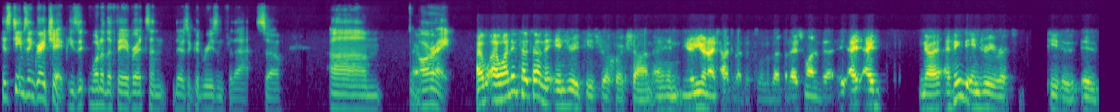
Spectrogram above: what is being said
his team's in great shape. He's one of the favorites, and there's a good reason for that. So, um, all right. I, I wanted to touch on the injury piece real quick, Sean. And you know, you and I talked about this a little bit, but I just wanted to. I, I you know, I think the injury risk piece is, is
